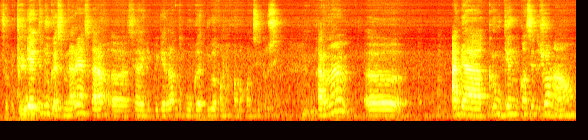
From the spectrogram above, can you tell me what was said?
Seperti itu. Ya itu juga sebenarnya yang sekarang eh, saya lagi pikirkan untuk gugat juga ke Mahkamah Konstitusi. Hmm. Karena eh, ada kerugian konstitusional.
